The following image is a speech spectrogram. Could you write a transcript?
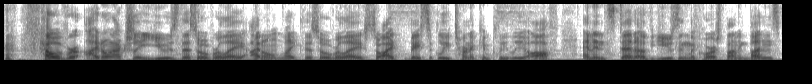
However I don't actually use this overlay. I don't like this overlay so I basically turn it completely off and instead of using the corresponding buttons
